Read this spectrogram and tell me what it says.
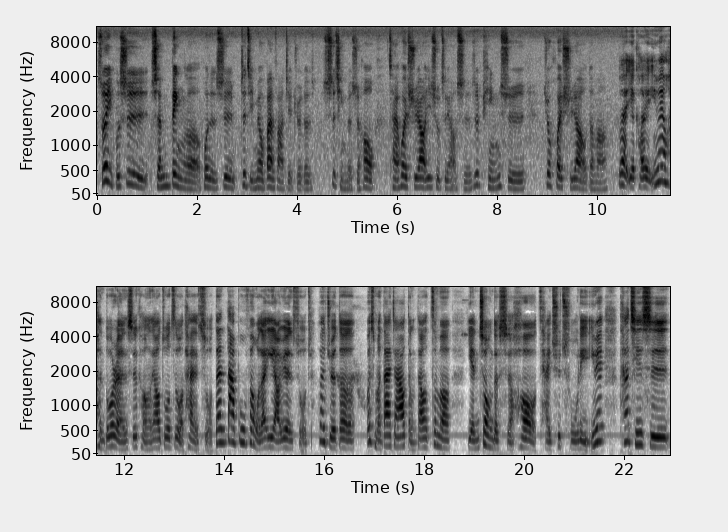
所以不是生病了，或者是自己没有办法解决的事情的时候，才会需要艺术治疗师，是平时就会需要的吗？对，也可以，因为有很多人是可能要做自我探索，但大部分我在医疗院所会觉得。为什么大家要等到这么严重的时候才去处理？因为他其实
